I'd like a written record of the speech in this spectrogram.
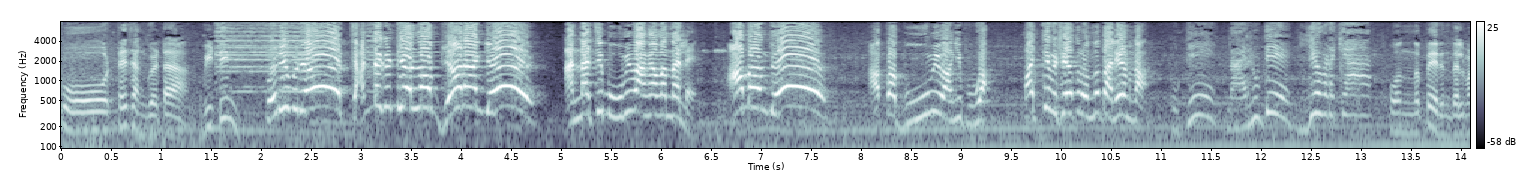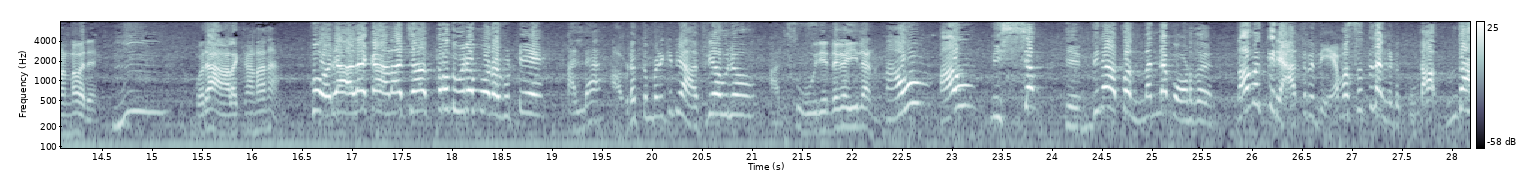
പോട്ടെ ചങ്കുവേട്ടാ. വിടിൻ. വെടിയുപുരാ ചണ്ട കിട്ടിയല്ലോ അണ്ണാച്ചി ഭൂമി വാങ്ങാൻ വന്നല്ലേ? ആമാങ്കേ അപ്പൊ ഭൂമി വാങ്ങി പോവാ. മറ്റു വിഷയത്തിൽ ഒന്ന് തലയണ്ട കുട്ടിയെ നാരുട്ടിയെ ഈ എവിടേക്കാ? ഒന്ന് പെരിന്തൽമണ്ണ വരെ. ഒരാളെ കാണാനാ? ഒരാളെ കാണാച്ചാ അത്ര ദൂരം പോടാ കുട്ടിയെ. അല്ല അവിടെ എത്തുമ്പോഴേക്കും രാത്രിയാവൂലോ അത് സൂര്യന്റെ കയ്യിലാണ്. ആവും ആവും. നിശം എന്തിനാ അപ്പൊ തന്നെ പോണത്? നമുക്ക് രാത്രി ദേവസ്വത്തിൽ അങ്ങോട്ട് കൂടാ. എന്താ?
